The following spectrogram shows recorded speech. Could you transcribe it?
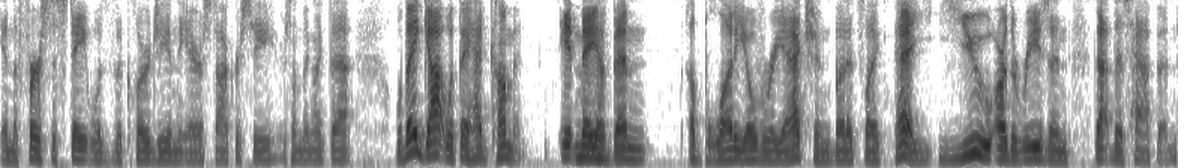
and the first estate was the clergy and the aristocracy, or something like that. Well, they got what they had coming. It may have been a bloody overreaction, but it's like, hey, you are the reason that this happened.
